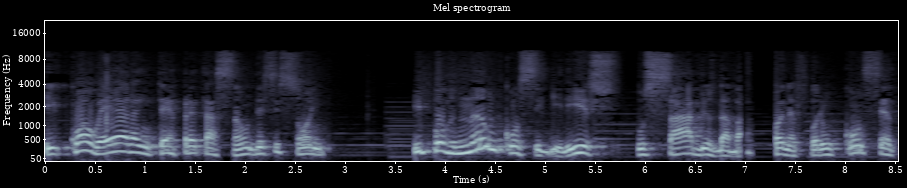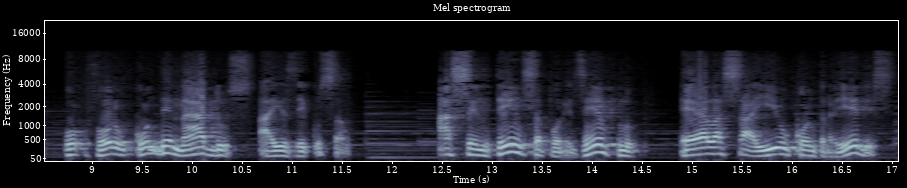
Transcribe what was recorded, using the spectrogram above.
e qual era a interpretação desse sonho. E por não conseguir isso, os sábios da Babilônia foram, foram condenados à execução. A sentença, por exemplo, ela saiu contra eles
